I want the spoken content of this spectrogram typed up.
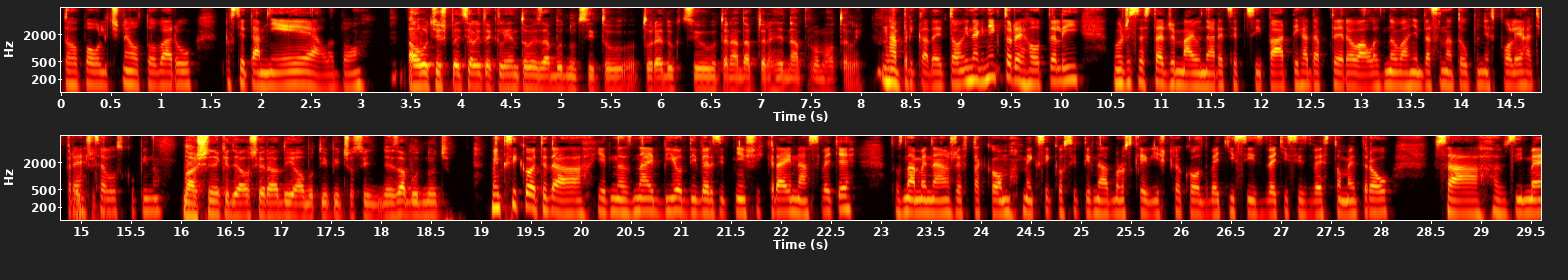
toho pouličného tovaru proste tam nie je, alebo Alebo tiež špecialita klientové zabudnúť si tú, tú redukciu, ten adapter hneď na prvom hoteli. Napríklad aj to. Inak niektoré hotely, môže sa stať, že majú na recepcii pár tých adaptérov, ale znova nedá sa na to úplne spoliehať pre Určite. celú skupinu. No a ešte nejaké ďalšie rady alebo typy, čo si nezabudnúť? Mexiko je teda jedna z najbiodiverzitnejších krajín na svete. To znamená, že v takom Mexico City v nadmorskej výške okolo 2000-2200 metrov sa v zime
